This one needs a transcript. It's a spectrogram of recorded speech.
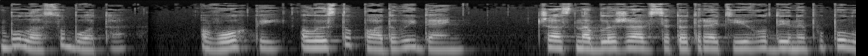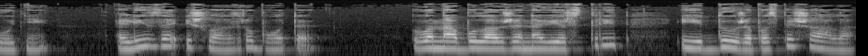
Була субота, вогкий листопадовий день. Час наближався до третьої години пополудні. Ліза йшла з роботи. Вона була вже на Вір-стріт і дуже поспішала,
